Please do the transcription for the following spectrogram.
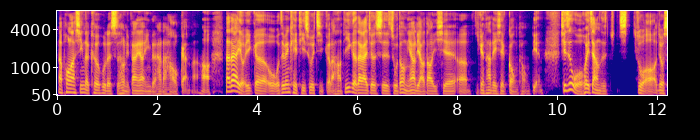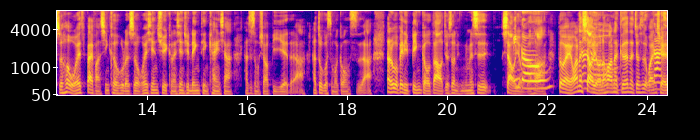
那碰到新的客户的时候，你当然要赢得他的好感嘛，哈。那大概有一个，我我这边可以提出几个了哈。第一个大概就是主动你要聊到一些呃，你跟他的一些共同点。其实我会这样子。做哦，有时候我会拜访新客户的时候，我会先去可能先去 LinkedIn 看一下他是什么学校毕业的啊，他做过什么公司啊。那如果被你 bingo 到，就说你你们是校友的话!对，哇，那校友的话，那真的就是完全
